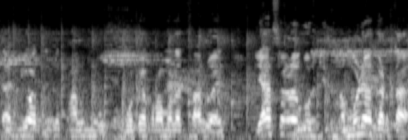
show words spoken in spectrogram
जातीवादाचं काम मोठ्या प्रमाणात चालू आहे. या सगळ्या गोष्टी थांबवण्याकरता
